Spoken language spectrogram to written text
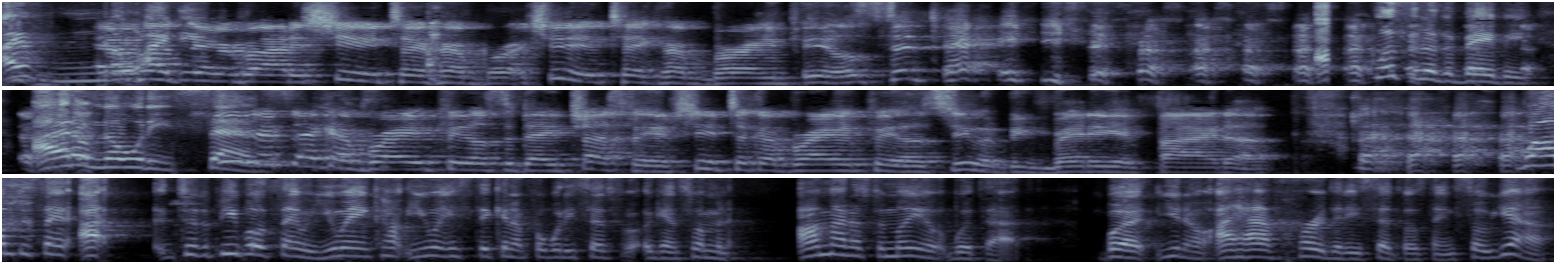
I have no idea. Everybody, she didn't take her she didn't take her brain pills today. Listen to DaBaby. I don't know what he says. She didn't take her brain pills today. Trust me, if she took her brain pills, she would be ready and fired up. well, I'm just saying. I to the people saying you ain't you ain't sticking up for what he says for, against women. I'm not as familiar with that, but you know I have heard that he said those things. So yeah,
